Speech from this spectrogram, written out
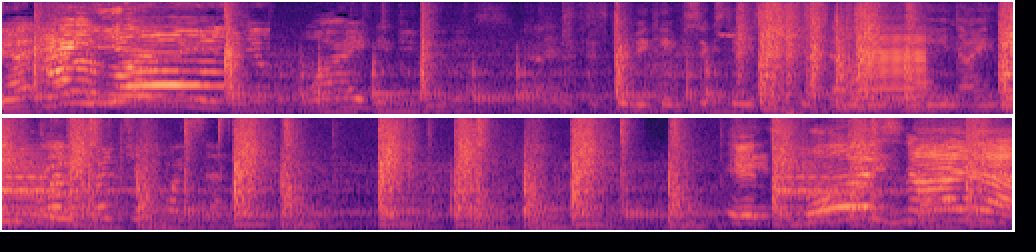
Why did you do this? And 50 became 60, 67, 80, 90. Wait, what's your voice at? It's boys' night out.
